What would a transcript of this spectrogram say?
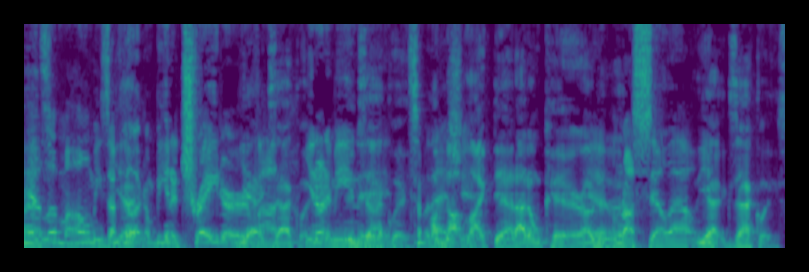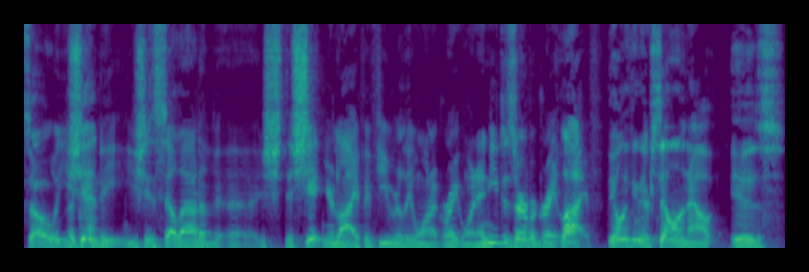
man, I love my homies. I Yeah. feel like I'm being a traitor. yeah I- exactly you know what I mean? exactly Uh, Some of that i'm not shit. like that i don't care I- Yeah, I'm not a sellout. yeah exactly so Well, you again should be. You should sell out of uh, sh- the shit in your life if you really want a great one, and you deserve a great life. the only thing they're selling out is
